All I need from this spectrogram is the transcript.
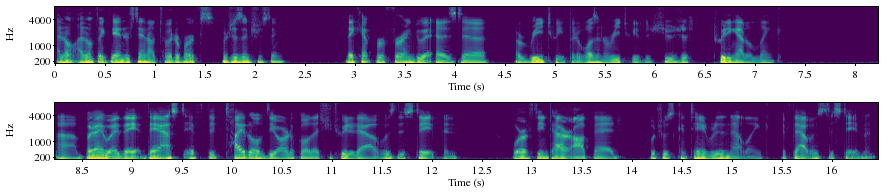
I don't I don't think they understand how Twitter works, which is interesting. They kept referring to it as a, a retweet, but it wasn't a retweet. But she was just tweeting out a link. Uh, but anyway, they they asked if the title of the article that she tweeted out was the statement, or if the entire op-ed, which was contained within that link, if that was the statement.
